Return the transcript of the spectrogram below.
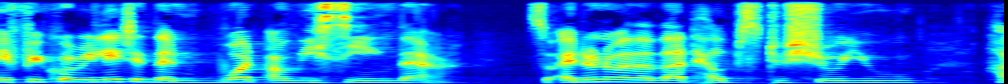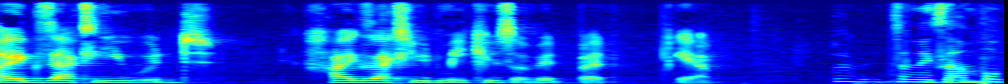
If we correlate it then what are we seeing there? So i don't know whether that helps to show you how exactly you would how exactly you'd make use of it but yeah. It's an example.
